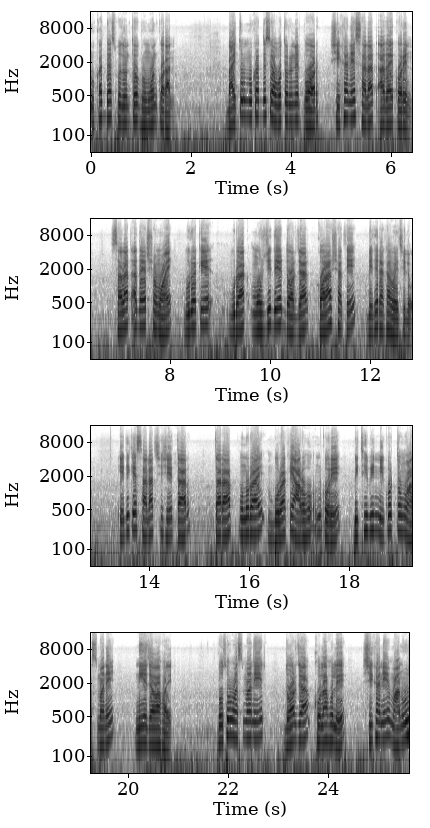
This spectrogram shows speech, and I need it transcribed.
মুকাদ্দাস পর্যন্ত ভ্রমণ করান। বাইতুল মুকাদ্দাসে অবতরণের পর সেখানে সালাত আদায় করেন। সালাত আদায়ের সময় বুরাকে, বুরাক মসজিদের দরজার করার সাথে বেঁধে রাখা হয়েছিল। এদিকে সালাত শেষে তার, তারা পুনরায় বুরাকে আরোহণ করে পৃথিবীর নিকটতম আসমানে নিয়ে যাওয়া হয়। প্রথম আসমানের দরজা খোলা হলে সেখানে মানুষ,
